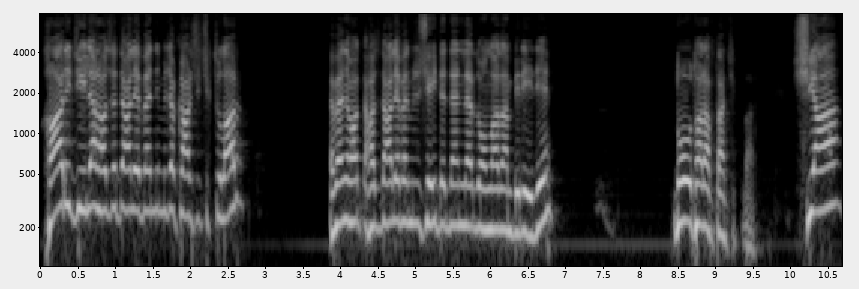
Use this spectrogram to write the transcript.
hariciler Hazreti Ali Efendimiz'e karşı çıktılar. Efendim Hazreti Ali Efendimiz'i şehit edenler de onlardan biriydi. Doğu taraftan çıktılar. Şia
